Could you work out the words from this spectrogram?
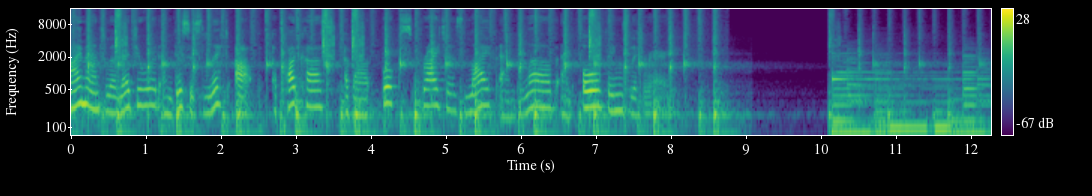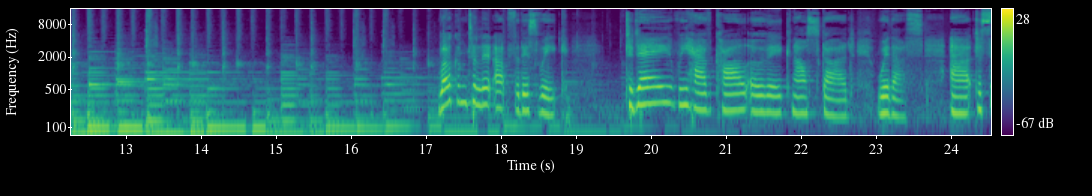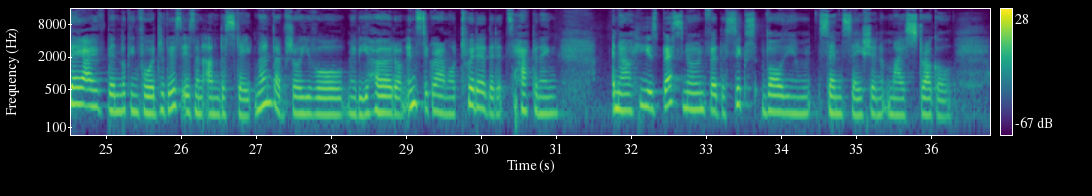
I'm Angela Ledgerwood, and this is Lit Up, a podcast about books, writers, life, and love, and all things literary. Welcome to Lit Up for this week. Today we have Karl Ove Knausgaard with us. Uh, to say I've been looking forward to this is an understatement. I'm sure you've all maybe heard on Instagram or Twitter that it's happening. Now, he is best known for the six volume sensation My Struggle.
